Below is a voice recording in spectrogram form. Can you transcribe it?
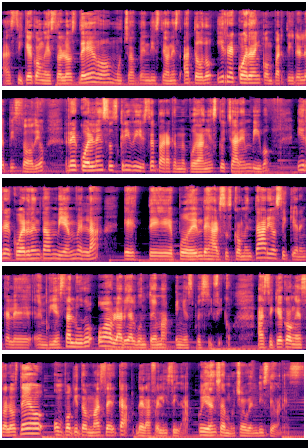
Así que con esto los dejo. Muchas bendiciones a todos. Y recuerden compartir el episodio. Recuerden suscribirse para que me puedan escuchar en vivo. Y recuerden también, ¿verdad? Este, pueden dejar sus comentarios si quieren que le envíe saludo o hablar de algún tema en específico. Así que con eso los dejo un poquito más cerca de la felicidad. Cuídense mucho, bendiciones.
